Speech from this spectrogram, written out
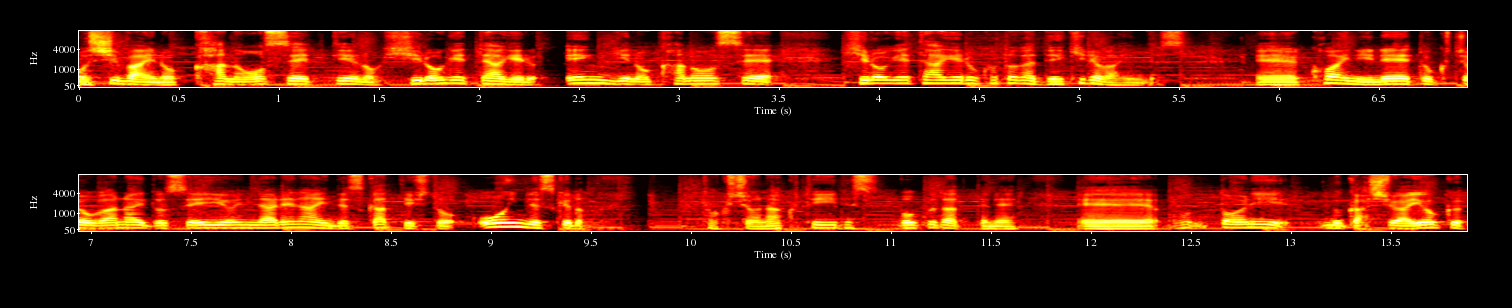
お芝居の可能性っていうのを広げてあげる演技の可能性広げてあげることができればいいんです、えー、声にね特徴がないと声優になれないんですかっていう人多いんですけど特徴なくていいです。僕だってね、えー、本当に昔はよく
